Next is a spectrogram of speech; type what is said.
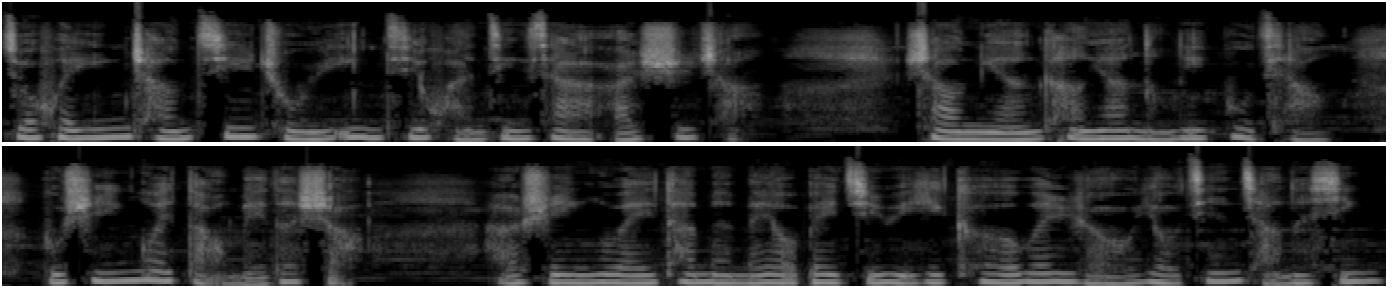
就会因长期处于应激环境下而失常。少年抗压能力不强，不是因为倒霉的少，而是因为他们没有被给予一颗温柔又坚强的心。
